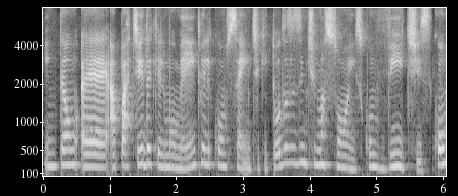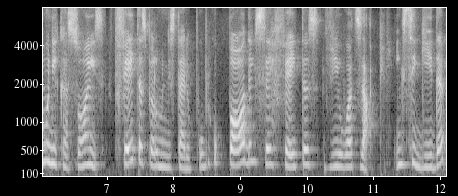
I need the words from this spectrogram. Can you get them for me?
Então, é, a partir daquele momento, ele consente que todas as intimações, convites, comunicações feitas pelo Ministério Público podem ser feitas via WhatsApp. Em seguida,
